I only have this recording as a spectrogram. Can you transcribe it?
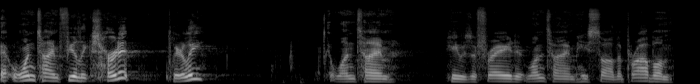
At one time, Felix heard it clearly. At one time, he was afraid. At one time, he saw the problem,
